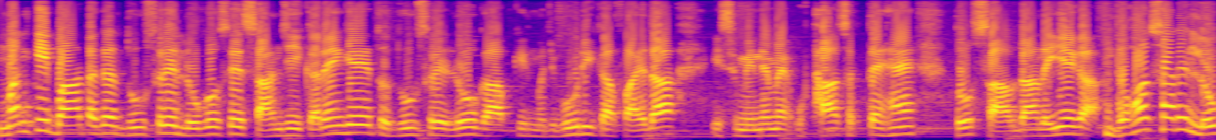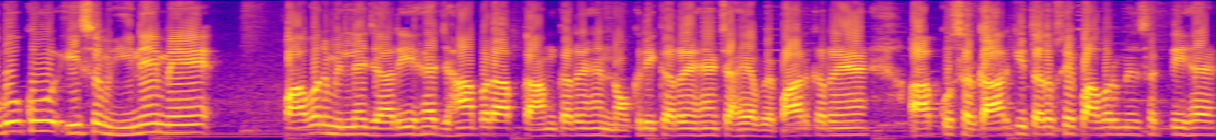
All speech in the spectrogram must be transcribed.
मन की बात अगर दूसरे लोगों से साझी करेंगे तो दूसरे लोग आपकी मजबूरी का फ़ायदा इस महीने में उठा सकते हैं तो सावधान रहिएगा। बहुत सारे लोगों को इस महीने महीने में पावर मिलने जा रही है, जहाँ पर आप काम कर रहे हैं, नौकरी कर रहे हैं, चाहे आप व्यापार कर रहे हैं, आपको सरकार की तरफ़ से पावर मिल सकती है,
